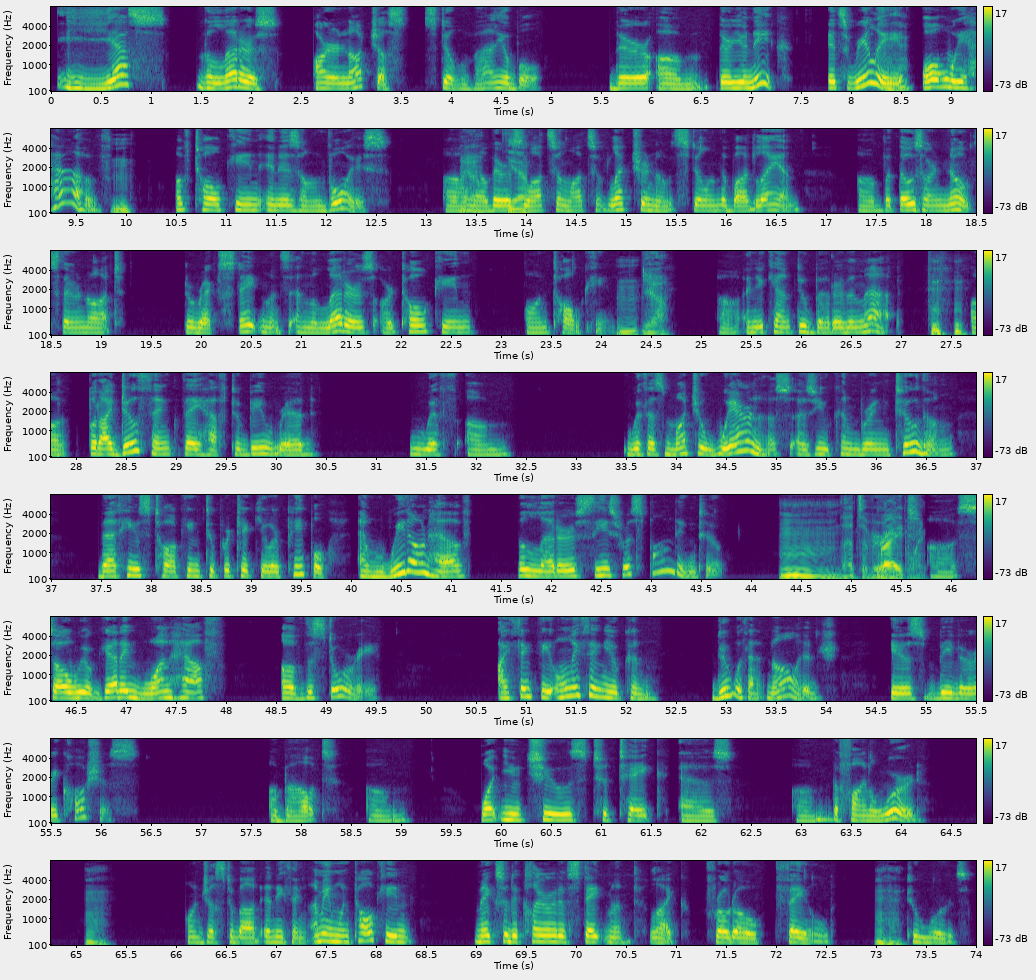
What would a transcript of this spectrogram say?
Yes, the letters are not just still valuable; they're um, they're unique. It's really Mhm. all we have Mm. of Tolkien in his own voice. Uh, Yeah. Now there's Yeah. lots and lots of lecture notes still in the Bodleian, uh, but those are notes; they're not direct statements. And the letters are Tolkien on Tolkien, Yeah. uh, and you can't do better than that. Uh, but I do think they have to be read with um, with as much awareness as you can bring to them that he's talking to particular people, and we don't have the letters he's responding to. Hmm, that's a very Right. good point. Uh, so we're getting one half of the story. I think the only thing you can do with that knowledge is be very cautious about um, what you choose to take as um, the final word Hmm. on just about anything. I mean, when Tolkien makes a declarative statement like Frodo failed, hmm two words.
